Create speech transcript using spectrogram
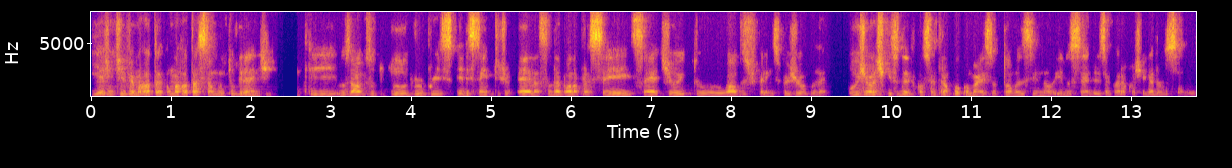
E a gente vê uma, rota, uma rotação muito grande entre os alvos do, Drew Brees. Ele sempre é, lançando a bola para seis, sete, oito alvos diferentes por jogo, né? Hoje eu acho que isso deve concentrar um pouco mais no Thomas e no, e no Sanders, agora com a chegada do Sanders.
